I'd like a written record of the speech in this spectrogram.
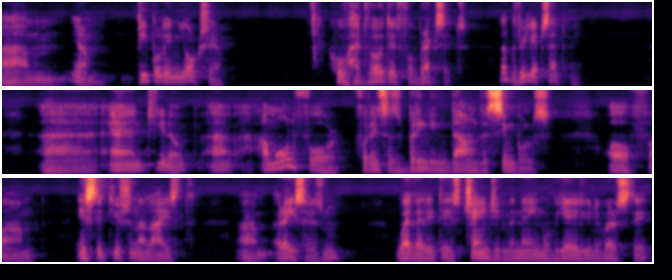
um, you know, people in Yorkshire who had voted for Brexit. That really upset me. Uh, and, you know, uh, I'm all for, for instance, bringing down the symbols of um, institutionalized um, racism, whether it is changing the name of Yale University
